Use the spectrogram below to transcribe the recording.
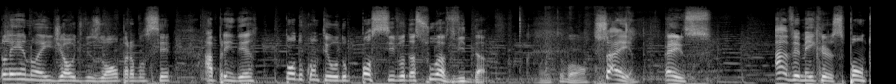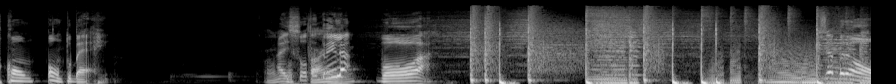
pleno aí de audiovisual para você aprender todo o conteúdo possível da sua vida. Muito bom. Isso aí, É isso. avmakers.com.br. Aí solta a trilha. hein? Boa! Zebrão,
